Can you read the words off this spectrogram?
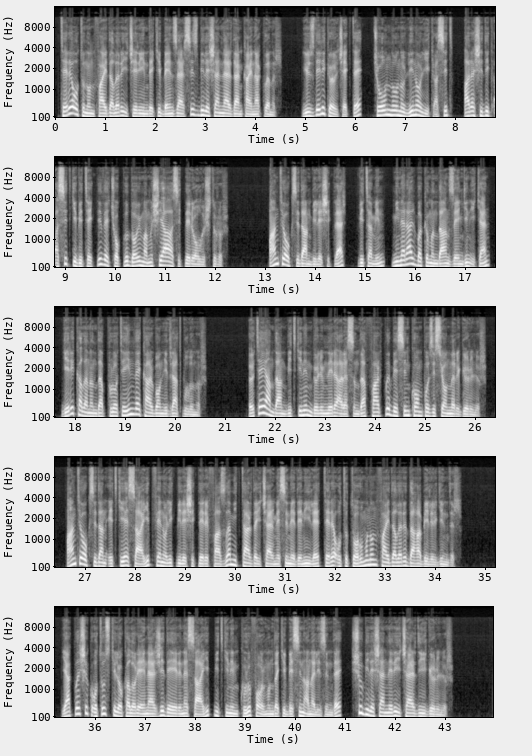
Tereotunun faydaları içeriğindeki benzersiz bileşenlerden kaynaklanır. Yüzdelik ölçekte, çoğunluğunu linolik asit, araşidik asit gibi tekli ve çoklu doymamış yağ asitleri oluşturur. Antioksidan bileşikler, vitamin, mineral bakımından zengin iken, geri kalanında protein ve karbonhidrat bulunur. Öte yandan bitkinin bölümleri arasında farklı besin kompozisyonları görülür. Antioksidan etkiye sahip fenolik bileşikleri fazla miktarda içermesi nedeniyle tereotu tohumunun faydaları daha belirgindir. Yaklaşık 30 kilokalori enerji değerine sahip bitkinin kuru formundaki besin analizinde, şu bileşenleri içerdiği görülür.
